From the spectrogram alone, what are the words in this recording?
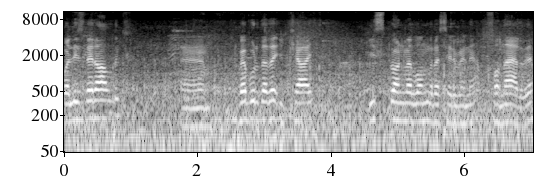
Valizleri aldık. Ee, ve burada da iki ay Eastbourne ve Londra serüveni sona erdi.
